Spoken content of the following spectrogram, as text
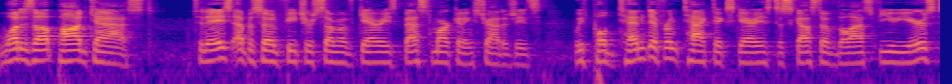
What is up, podcast? Today's episode features some of Gary's best marketing strategies. We've pulled 10 different tactics Gary has discussed over the last few years,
